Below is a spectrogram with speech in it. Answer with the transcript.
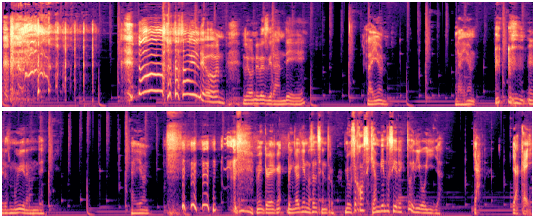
León. León, eres grande, ¿eh? Lion. Lion. Eres muy grande. Lion. venga, venga, alguien más al centro. Me gusta cómo se quedan viendo así directo y digo, y ya. Ya. Ya caí.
